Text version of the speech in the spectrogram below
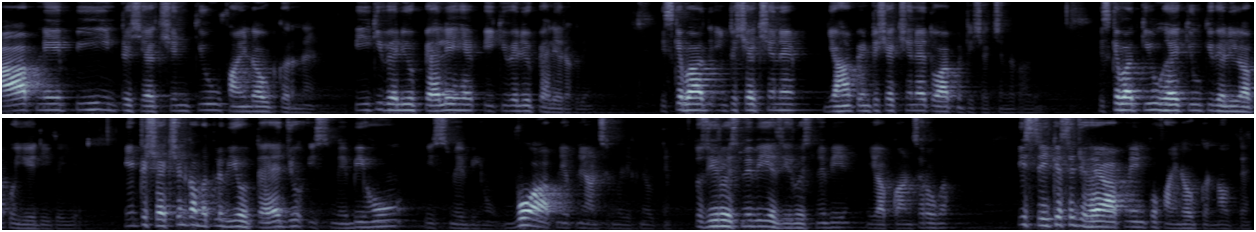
आपने P intersection Q find out करना है? पी की वैल्यू पहले है पी की वैल्यू पहले रख दें। इसके बाद इंटरसेक्शन है, यहाँ पे इंटरसेक्शन है तो आप इंटरसेक्शन लगा दें। इसके बाद क्यू है क्यू की वैल्यू आपको ये दी गई है। इंटरसेक्शन का मतलब ये होता है जो इसमें भी हों, इसमें भी हों, वो आपने अपने आंसर में तो ज़ीरो इसमें भी है, ज़ीरो इसमें भी है, ये आपका आंसर होगा। इस तरीके से जो है आपने इनको फाइंड आउट करना होता है।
